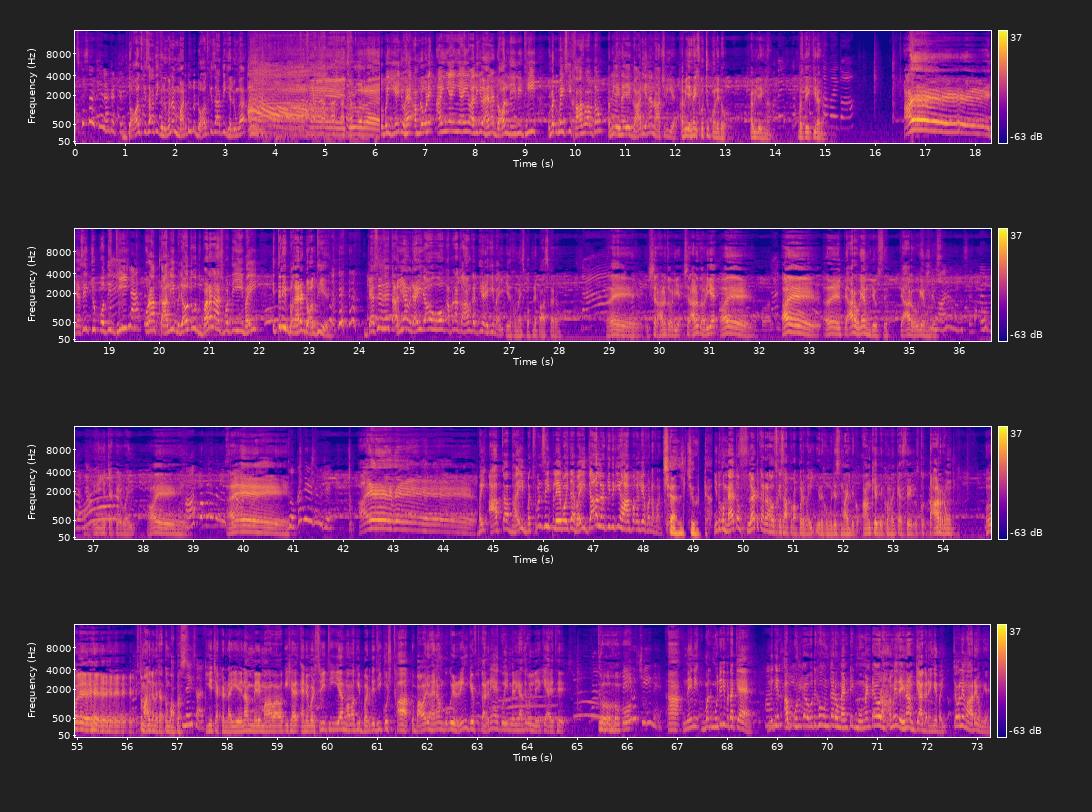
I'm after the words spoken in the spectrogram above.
उसके साथ खेला करते थे। डॉल्स के साथ ही खेलूँगा ना मर्द हूँ तो डॉल्स के साथ ही खेलूँगा। नहीं झूठ बोल रहा है। तो भाई ये जो है हम लोगों ने आई आई आई वाली जो है ना डॉल ली हुई थी और मैं तुम्हें इसकी खास बात बताऊँ अभी देखना ये गाड़ी है ना नाच रही है। अभी देखना इसको चुप होने दो। अभी देखना। बस देखती रहना। आए! जैसे ही चुप होती थी और आप ताली बजाओ तो वो दोबारा नाच पड़ती है भाई। इतनी बगैर डॉल थी ये। जैसे जैसे तालियाँ बजाई जाओ वो अपना काम करती रहेगी भाई। ये देखो मैं इसको अपने पास कर रहा हूँ। अरे शरारत हो रही है शरारत हो रही है। अरे अरे अरे प्यार हो गया मुझे उससे प्यार हो गया मुझे उससे। ये चेक करो भाई। अरे। हाथ पकड़े तुमने उसका? अरे। धोखा दे रहे थे मुझे। आए भाई आपका भाई बचपन से ही प्ले बॉय था भाई। जा लड़की दिखी हाथ पकड़ लिया फटाफट। चल झूठा। ये देखो मैं तो फ्लर्ट कर रहा हूँ उसके साथ प्रॉपर भाई। ये देखो मुझे स्माइल देखो आँखें देखो मैं कैसे उसको तार रहा हूँ। इस्तेमाल करना चाहता हूँ वापस। नहीं सर। ये चेक करना ये ना मेरे माँ बाबा की शायद एनिवर्सरी थी या मामा की बर्थडे थी कुछ था। तो बाबा जो है ना उनको कोई रिंग गिफ्ट कर रहे हैं कोई मेरे ख्याल से वो लेके आए थे। तो वो चीन है। हाँ नहीं नहीं मतलब मुझे नहीं पता क्या है। हाँ, लेकिन अब उनका वो देखो उनका रोमांटिक मोमेंट है और हमें देखना हम क्या करेंगे भाई। चोले मार रहे होंगे।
